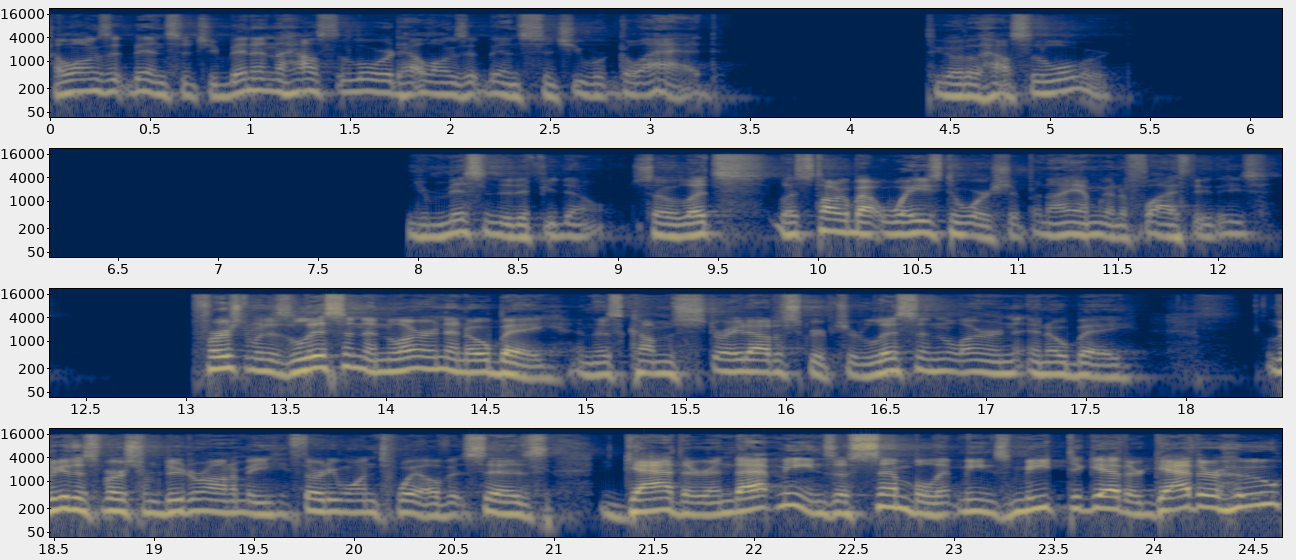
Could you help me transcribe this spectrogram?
How long has it been since you've been in the house of the Lord? How long has it been since you were glad to go to the house of the Lord? You're missing it if you don't. So let's let's talk about ways to worship, and I am going to fly through these. First one is listen and learn and obey, and this comes straight out of Scripture. Listen, learn, and obey. Look at this verse from Deuteronomy 31 12. It says, gather, and that means assemble. It means meet together. Gather who?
